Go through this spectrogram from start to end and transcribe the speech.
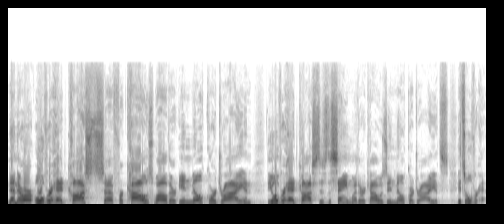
Then there are overhead costs uh, for cows while they're in milk or dry, and the overhead cost is the same whether a cow is in milk or dry. It's, it's overhead.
